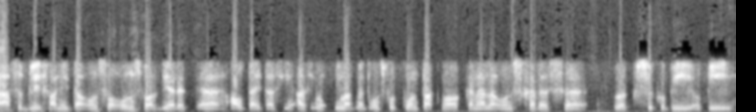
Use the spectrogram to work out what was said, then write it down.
Asseblief Anita, ons sal ons waardeer dit uh, altyd as as iemand met ons wil kontak maak, kan hulle ons gerus uh, ook soek op die op die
